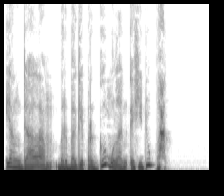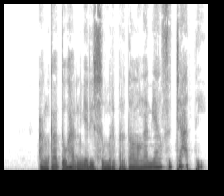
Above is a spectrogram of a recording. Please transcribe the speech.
yang dalam berbagai pergumulan kehidupan Engkau Tuhan menjadi sumber pertolongan yang sejati.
